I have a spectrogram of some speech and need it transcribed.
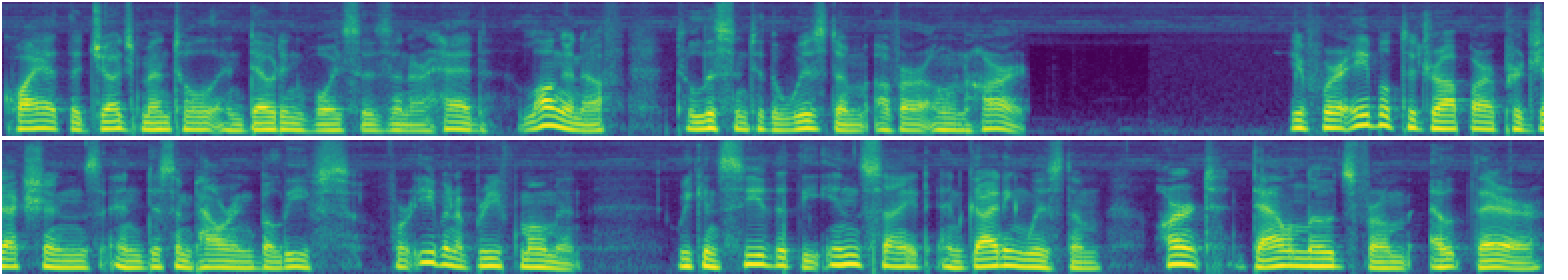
quiet the judgmental and doubting voices in our head long enough to listen to the wisdom of our own heart. If we're able to drop our projections and disempowering beliefs for even a brief moment, we can see that the insight and guiding wisdom aren't downloads from out there,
